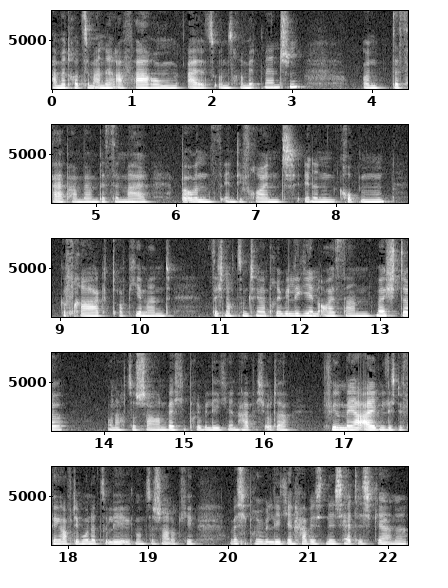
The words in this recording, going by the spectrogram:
Haben wir trotzdem andere Erfahrungen als unsere Mitmenschen und deshalb haben wir ein bisschen mal bei uns in die Freundinnengruppen gefragt, ob jemand sich noch zum Thema Privilegien äußern möchte und auch zu schauen, welche Privilegien habe ich oder viel mehr eigentlich die Finger auf die Wunde zu legen und zu schauen, okay, welche Privilegien habe ich nicht, hätte ich gerne.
